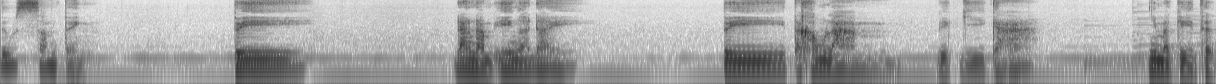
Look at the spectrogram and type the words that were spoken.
do something tuy đang nằm yên ở đây, tuy ta không làm việc gì cả, nhưng mà kỳ thực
